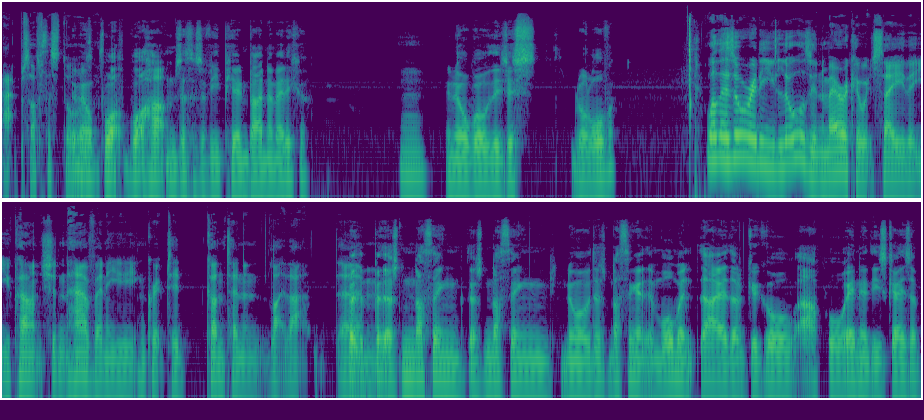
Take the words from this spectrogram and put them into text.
apps off the store. You know what what happens if there's a VPN ban in America? Mm. You know, will they just roll over? Well, there's already laws in America which say that you can't shouldn't have any encrypted content and like that. Um, But but there's nothing there's nothing no there's nothing at the moment that either Google, Apple, any of these guys are,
